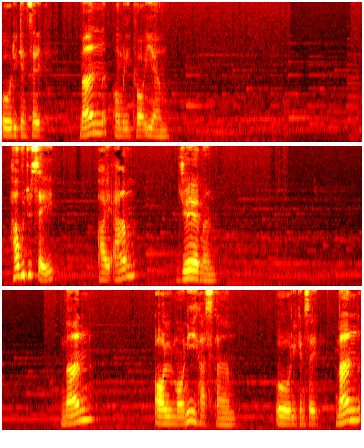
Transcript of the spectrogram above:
Or you can say من آمریکاییم. How would you say I am German? من آلمانی هستم. Or you can say من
